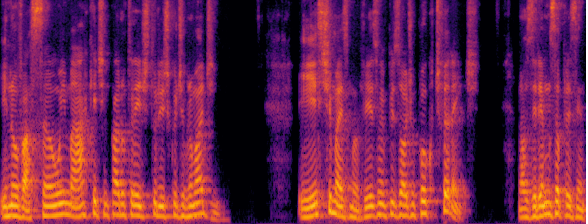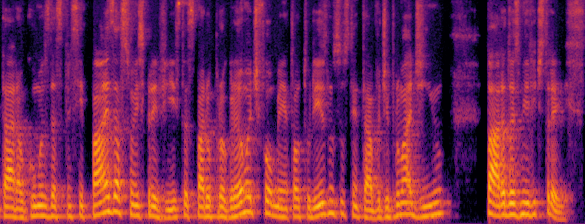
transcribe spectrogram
inovação e marketing para o trade turístico de Brumadinho. Este, mais uma vez, é um episódio um pouco diferente. Nós iremos apresentar algumas das principais ações previstas para o Programa de Fomento ao Turismo Sustentável de Brumadinho para 2023.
